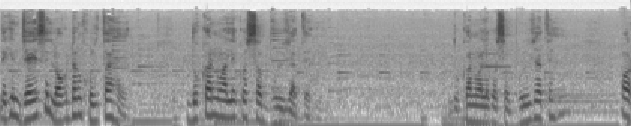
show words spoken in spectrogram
लेकिन जैसे लॉकडाउन खुलता है दुकान वाले को सब भूल जाते हैं। दुकान वाले को सब भूल जाते हैं और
